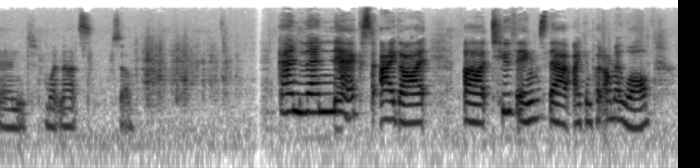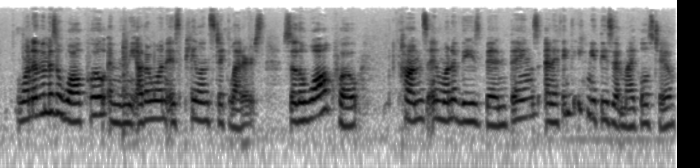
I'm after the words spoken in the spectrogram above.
and whatnots. So. And then next I got uh, two things that I can put on my wall. One of them is a wall quote and then the other one is peel and stick letters. So the wall quote comes in one of these bin things and I think that you can get these at Michael's too.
